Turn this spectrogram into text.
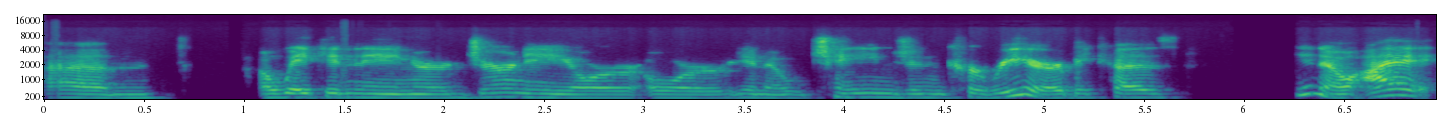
um, awakening or journey or, or, you know, change in career because, you know, I,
